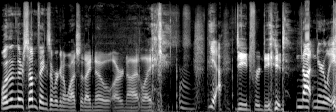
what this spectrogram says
well, then there's some things that we're gonna watch that I know are not like Yeah, deed for deed. not nearly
